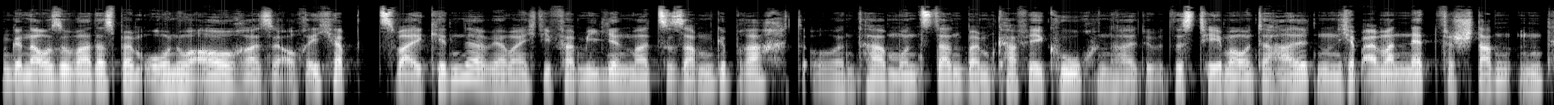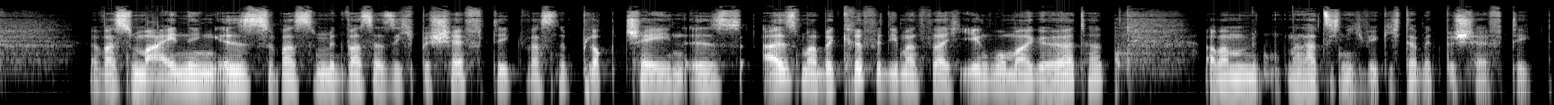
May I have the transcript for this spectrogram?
Und genauso war das beim ONU auch. Also auch ich habe zwei Kinder, wir haben eigentlich die Familien mal zusammengebracht und haben uns dann beim Kaffeekuchen halt über das Thema unterhalten. Und ich habe einmal nett verstanden, was Mining ist, was mit was er sich beschäftigt, was eine Blockchain ist. Alles mal Begriffe, die man vielleicht irgendwo mal gehört hat, aber man hat sich nicht wirklich damit beschäftigt.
